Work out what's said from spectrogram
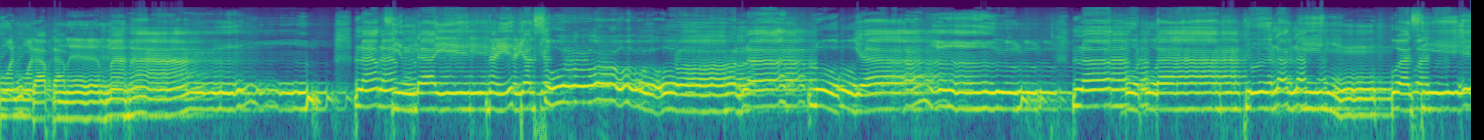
หวนกลับมาหารักสิ่งใดไหนจะสู้รักลูกยารักบทตาคือรักยิ่งกว่าสี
